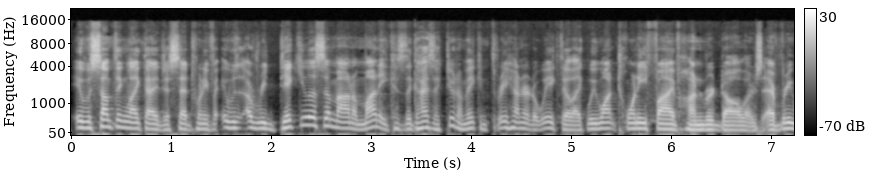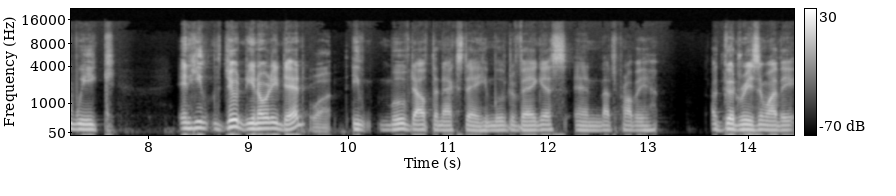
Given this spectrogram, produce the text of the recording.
it was something like that. I just said twenty five. It was a ridiculous amount of money because the guy's like, dude, I'm making three hundred a week. They're like, we want twenty five hundred dollars every week. And he, dude, you know what he did? What? He moved out the next day. He moved to Vegas, and that's probably a good reason why they,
